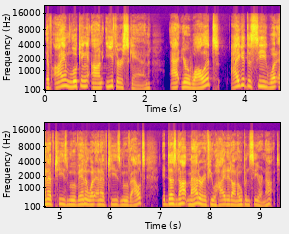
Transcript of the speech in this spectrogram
If I am looking on Etherscan at your wallet, I get to see what NFTs move in and what NFTs move out. It does not matter if you hide it on OpenSea or not.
